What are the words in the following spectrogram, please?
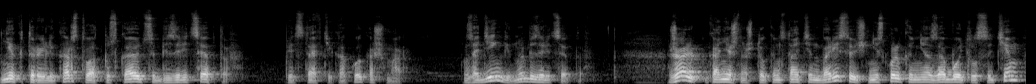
некоторые лекарства отпускаются без рецептов. Представьте, какой кошмар. За деньги, но без рецептов. Жаль, конечно, что Константин Борисович нисколько не озаботился тем,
